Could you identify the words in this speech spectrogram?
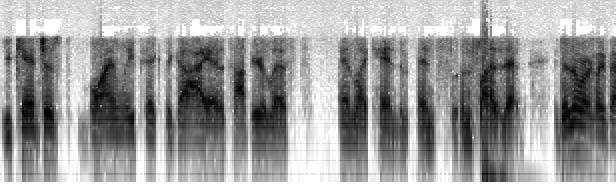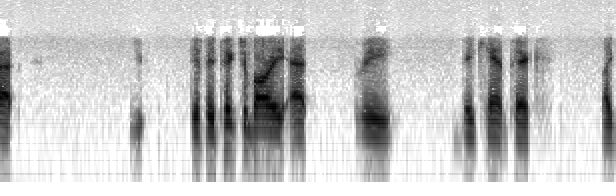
You can't just blindly pick the guy at the top of your list and like hand him and, and slide it in. It doesn't work like that. You, if they pick Jabari at three, they can't pick like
